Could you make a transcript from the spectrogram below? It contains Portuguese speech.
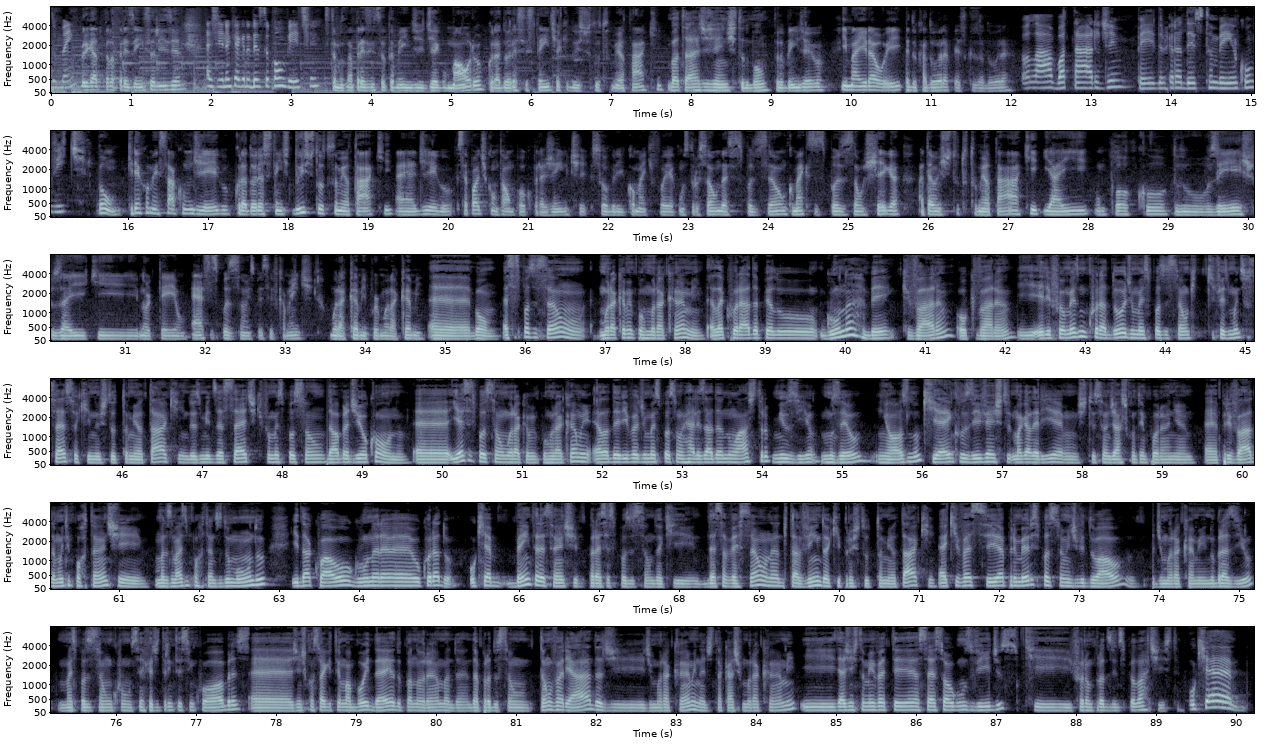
Tudo bem? Obrigado pela presença, Lísia. Imagino que agradeço o convite. Estamos na presença também de Diego Mauro, curador assistente aqui do Instituto Miyotaki. Boa tarde, gente, tudo bom? Tudo bem, Diego? E Maíra Oi, educadora, pesquisadora. Olá, boa tarde, Pedro. Agradeço também o convite. Bom, queria começar com o Diego, curador assistente do Instituto Miyotaki. É, Diego, você pode contar um pouco pra gente sobre como é que foi a construção dessa exposição, como é que essa exposição chega até o Instituto Tomiotaki e aí um pouco dos eixos aí que norteiam essa exposição especificamente, Murakami por Murakami? É, bom, essa exposição, Murakami por Murakami, ela é curada pelo Gunnar B. Kvaran, ou Kvaran, e ele foi o mesmo curador de uma exposição que, que fez muito sucesso aqui no Instituto Tomiotaki em 2017, que foi uma exposição da obra de Yoko Ono. É, e essa exposição Murakami por Murakami, ela deriva de uma exposição realizada no Astro Museum, Museu, em Oslo, que é inclusive uma galeria, uma instituição de arte contemporânea é, privada, muito importante, uma das mais importantes do mundo, e da qual o Gunnar é o curador. O que é bem interessante para essa exposição daqui, dessa versão, né, que está vindo aqui para o Instituto Tomiotaki, é que vai ser a primeira exposição individual de Murakami no Brasil, uma exposição com cerca de 35 obras. É, a gente consegue ter uma boa ideia do panorama da, da produção tão variada de, de Murakami, né, de Takashi Murakami, e a gente também vai ter acesso a alguns vídeos que foram produzidos pelo artista. O que é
